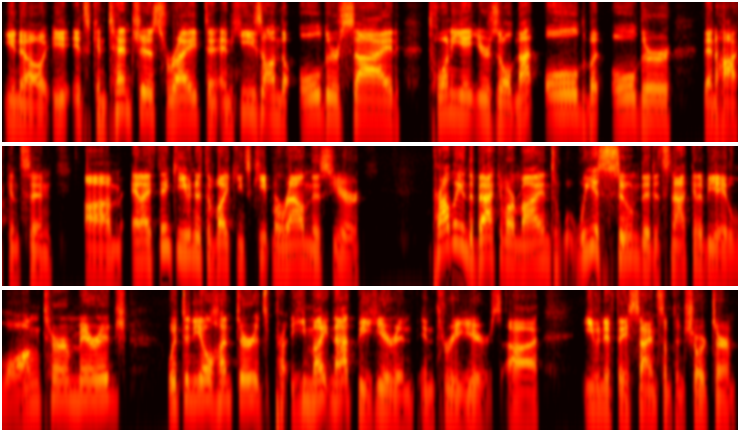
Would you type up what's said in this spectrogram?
you know, it, it's contentious, right? And, and, he's on the older side, 28 years old, not old, but older than Hockenson. Um, and I think even if the Vikings keep him around this year, probably in the back of our minds, we assume that it's not going to be a long term marriage with Danielle Hunter. It's he might not be here in in three years, uh, even if they sign something short term.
